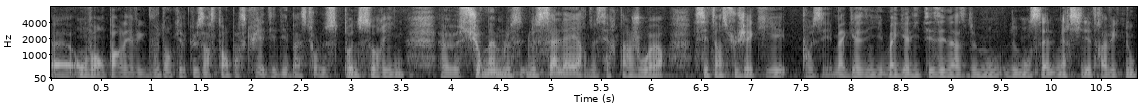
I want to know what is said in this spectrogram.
Euh, on va en parler avec vous dans quelques instants parce qu'il y a des débats sur le sponsoring, euh, sur même le, salaire de certains joueurs. C'est un sujet qui est posé. Magali, Magali Tézénas de, de Moncel, merci d'être avec nous,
